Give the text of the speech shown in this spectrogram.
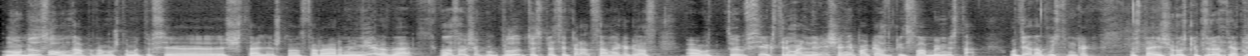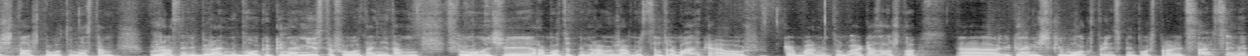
Ну, безусловно, да, потому что мы-то все считали, что она вторая армия мира, да. У нас вообще, то есть спецоперация, она как раз, э, вот все экстремальные вещи, они показывают какие-то слабые места. Вот я, допустим, как настоящий русский патриот, я-то считал, что вот у нас там ужасный либеральный блок экономистов, и вот они там, сволочи, работают на мировую жабу из Центробанка, а уж как бы армия. Оказалось, что Э, экономический блок, в принципе, неплохо справляется с санкциями,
